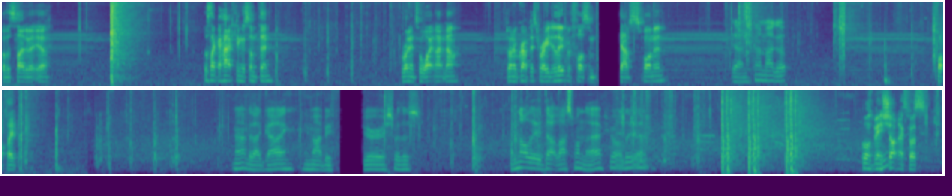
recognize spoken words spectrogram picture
Other side of it, yeah. Looks like a hatchling or something. Run into White Knight now. Do you want to grab this raider loot before some gabs spawn in? Yeah, I'm just gonna mag up. What plate? Might be that guy. He might be furious with us. I've not looted that last one there. If you want to loot it. Someone's being shot next to us.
